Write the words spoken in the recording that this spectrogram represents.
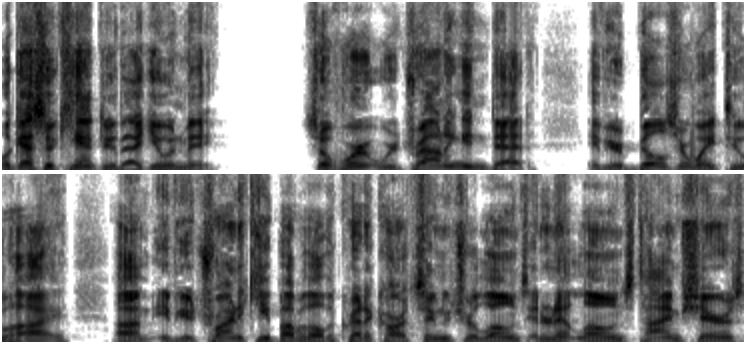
Well, guess who can't do that? You and me. So if we're we're drowning in debt, if your bills are way too high, um, if you're trying to keep up with all the credit card, signature loans, internet loans, timeshares,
